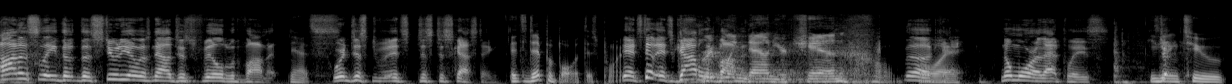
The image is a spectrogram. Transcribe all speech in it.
Honestly, the the studio is now just filled with vomit. Yes. We're just it's just disgusting. it's dippable at this point. Yeah, it's still it's gobbling Dribbling vomit. down your chin. Oh, boy. Okay. No more of that, please. He's getting too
